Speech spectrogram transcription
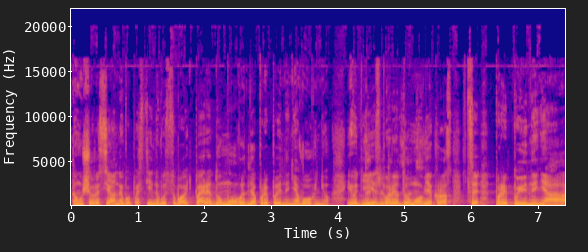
Тому що росіяни постійно висувають передумови для припинення вогню, і однією з передумов якраз це припинення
